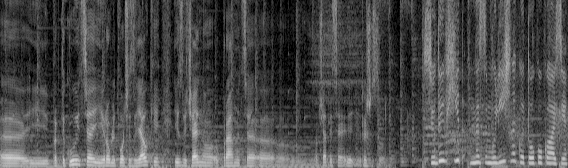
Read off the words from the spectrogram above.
е, і практикуються, і роблять творчі заявки, і, звичайно, прагнуться е, навчатися режисурі. Сюди вхід не символічний квиток у касі,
